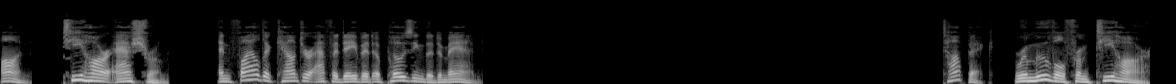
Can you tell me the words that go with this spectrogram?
on Tihar Ashram and filed a counter-affidavit opposing the demand. Topic: Removal from Tihar.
